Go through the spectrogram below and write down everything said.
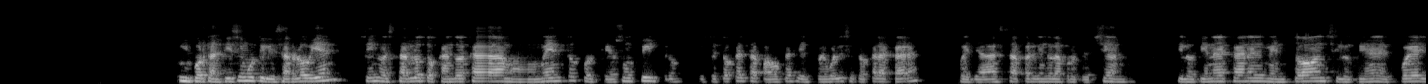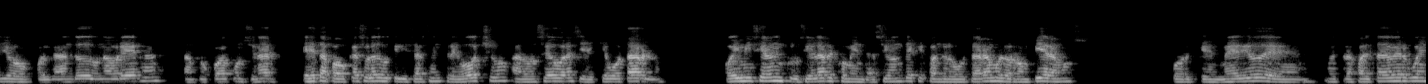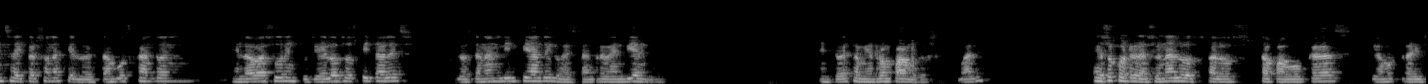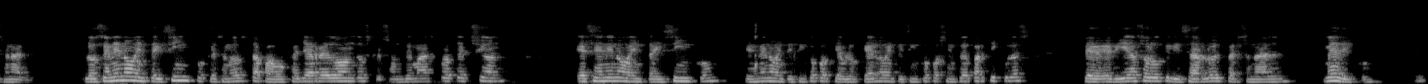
Importantísimo utilizarlo bien, ¿sí? no estarlo tocando a cada momento porque es un filtro. Si usted toca el tapabocas y después vuelve y se toca la cara, pues ya está perdiendo la protección. Si lo tiene acá en el mentón, si lo tiene en el cuello colgando de una oreja, tampoco va a funcionar. Ese tapabocas suele utilizarse entre 8 a 12 horas y hay que botarlo. Hoy me hicieron inclusive la recomendación de que cuando lo botáramos lo rompiéramos, porque en medio de nuestra falta de vergüenza hay personas que lo están buscando en, en la basura, inclusive los hospitales, lo están limpiando y los están revendiendo. Entonces también rompámoslos, ¿vale? Eso con relación a los, a los tapabocas, digamos, tradicionales. Los N95, que son los tapabocas ya redondos, que son de más protección, ese N95, que es N95 porque bloquea el 95% de partículas, debería solo utilizarlo el personal médico,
